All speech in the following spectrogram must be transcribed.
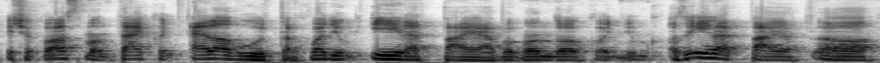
és akkor azt mondták, hogy elavultak vagyunk, életpályába gondolkodjunk. Az életpálya a,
